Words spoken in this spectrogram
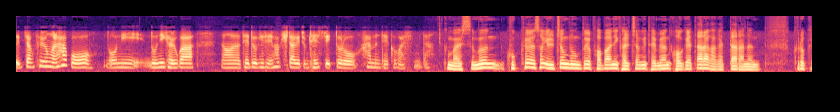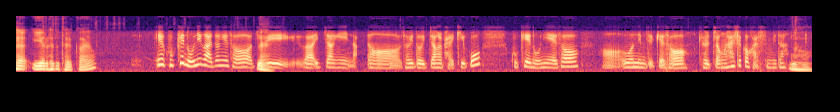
입장 표명을 하고 논의 논의 결과 어, 제도 개선이 확실하게 좀 될 수 있도록 하면 될 것 같습니다. 그 말씀은 국회에서 일정 정도의 법안이 결정이 되면 거기에 따라가겠다라는 그렇게 이해를 해도 될까요? 예, 국회 논의 과정에서 네. 저희가 네. 입장이 어 저희도 입장을 밝히고 국회 논의에서 어, 의원님들께서 결정을 하실 것 같습니다. 어.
